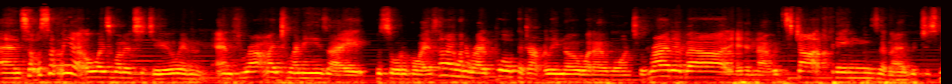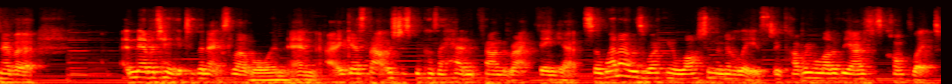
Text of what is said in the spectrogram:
And so it was something I always wanted to do. And, and throughout my 20s, I was sort of always, oh, I want to write a book. I don't really know what I want to write about. And I would start things and I would just never never take it to the next level. And, and I guess that was just because I hadn't found the right thing yet. So when I was working a lot in the Middle East and covering a lot of the ISIS conflict,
